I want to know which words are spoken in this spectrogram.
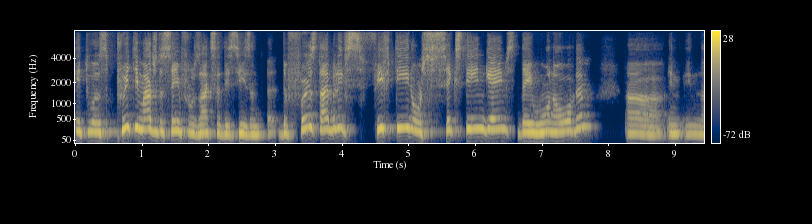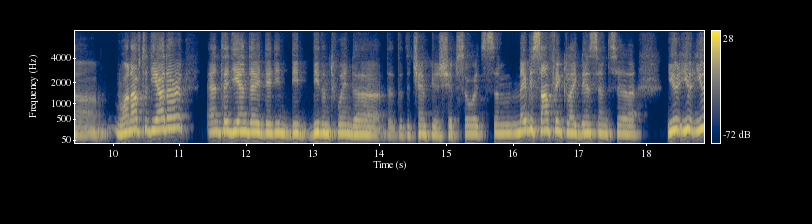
It was pretty much the same for Zaksa this season. Uh, the first, I believe, 15 or 16 games, they won all of them uh, in in uh, one after the other, and at the end they, they didn't did, didn't win the, the, the championship. So it's um, maybe something like this, and uh, you you you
